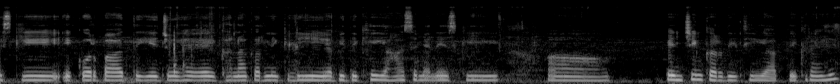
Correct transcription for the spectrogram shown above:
इसकी एक और बात ये जो है घना करने के लिए, अभी देखिए यहाँ से मैंने इसकी पिंचिंग कर दी थी, आप देख रहे हैं।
